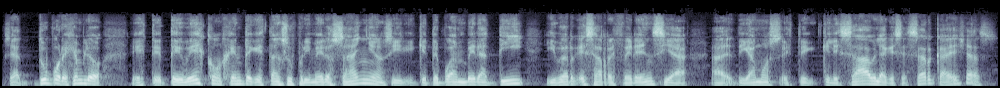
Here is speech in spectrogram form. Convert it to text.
O sea, tú, por ejemplo, este, ¿te ves con gente que está en sus primeros años y, que te puedan ver a ti y ver esa referencia, digamos, este, que les habla, que se acerca a ellas?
